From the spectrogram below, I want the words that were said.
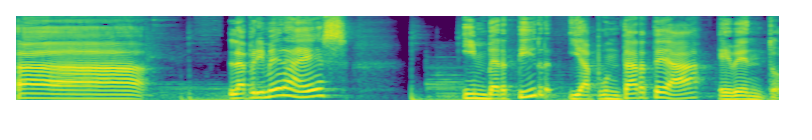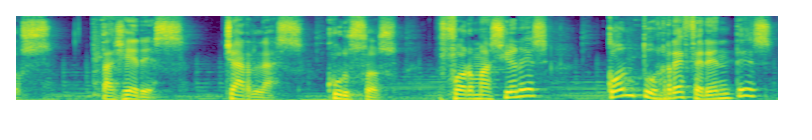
Ah, la primera es invertir y apuntarte a eventos, talleres, charlas, cursos, formaciones con tus referentes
